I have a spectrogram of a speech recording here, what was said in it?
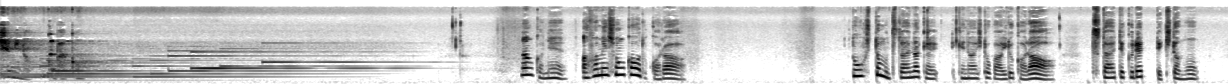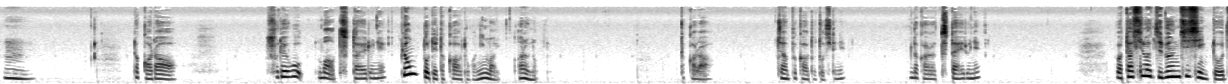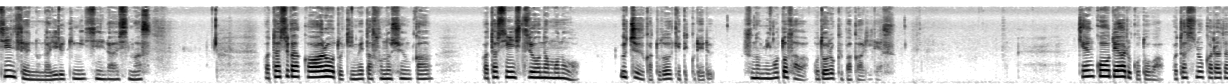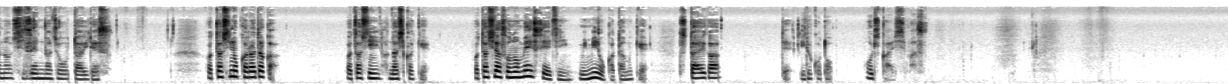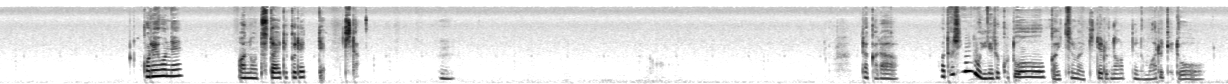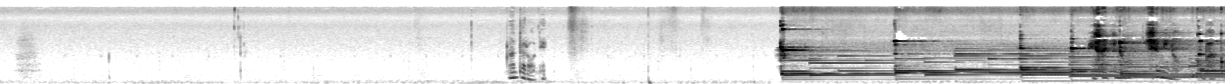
趣味の小箱。なんかねアファメーションカードからどうしても伝えなきゃいけない人がいるから伝えてくれって来たの。うん。だからそれをまあ伝えるね。ぴょんと出たカードが2枚あるの。だからジャンプカードとしてね。だから伝えるね。私は自分自身と人生の成り行きに信頼します。私が変わろうと決めたその瞬間私に必要なものを宇宙が届けてくれる。その見事さは驚くばかりです。健康であることは私の体の自然な状態です。私の体が私に話しかけ私はそのメッセージに耳を傾け伝えがっていることを理解します。これをねあの伝えてくれって来た。うん。だから私にも言えることが一枚来てるなっていうのもあるけどなんだろうね。美咲の趣味の小箱。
